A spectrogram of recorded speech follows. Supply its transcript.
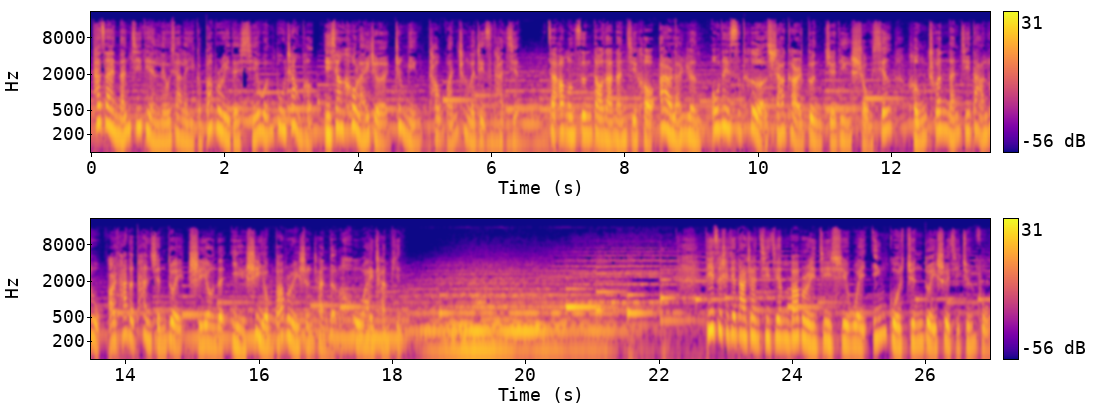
他在南极点留下了一个 Burberry 的斜纹布帐篷，以向后来者证明他完成了这次探险。在阿蒙森到达南极后，爱尔兰人欧内斯特·沙克尔顿决定首先横穿南极大陆，而他的探险队使用的也是由 Burberry 生产的户外产品。第一次世界大战期间，Burberry 继续为英国军队设计军服。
